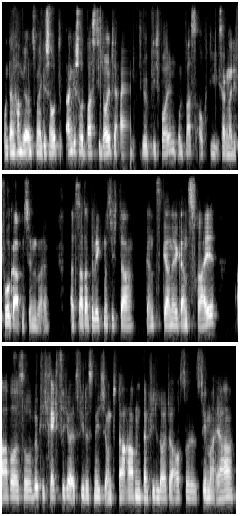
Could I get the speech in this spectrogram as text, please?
Und dann haben wir uns mal geschaut, angeschaut, was die Leute eigentlich wirklich wollen und was auch die, ich sage mal, die Vorgaben sind, weil als Startup bewegt man sich da ganz gerne ganz frei, aber so wirklich rechtssicher ist vieles nicht. Und da haben dann viele Leute auch so das Thema, ja,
